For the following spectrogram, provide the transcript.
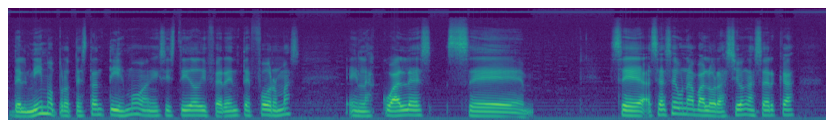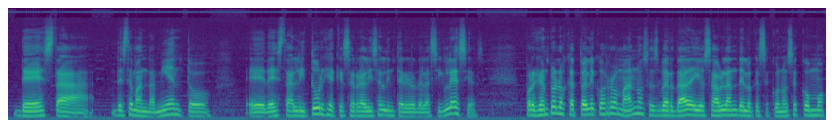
del mismo protestantismo han existido diferentes formas en las cuales se, se, hace una valoración acerca de, esta, de este mandamiento, eh, de esta liturgia que se realiza al interior de las iglesias. Por ejemplo, los católicos romanos, es verdad, ellos hablan de lo que se conoce como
